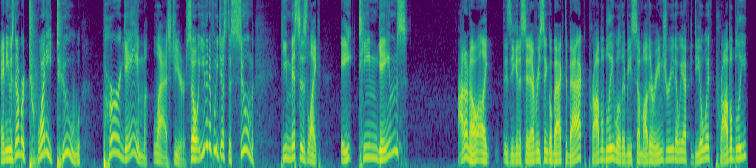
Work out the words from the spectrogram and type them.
and he was number 22 per game last year. So even if we just assume he misses like 18 games, I don't know, like is he going to sit every single back to back? Probably. Will there be some other injury that we have to deal with? Probably.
